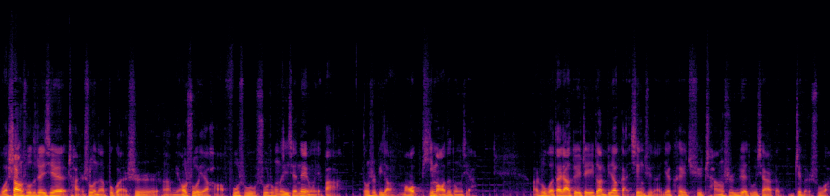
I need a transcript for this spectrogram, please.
我上述的这些阐述呢，不管是啊描述也好，复述书中的一些内容也罢，都是比较毛皮毛的东西啊。啊，如果大家对这一段比较感兴趣呢，也可以去尝试阅读一下本这本书啊。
